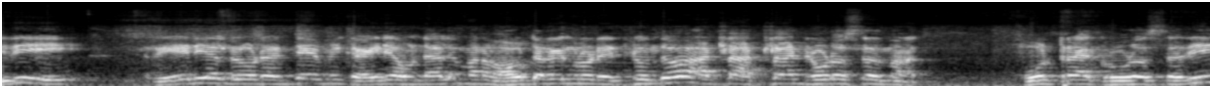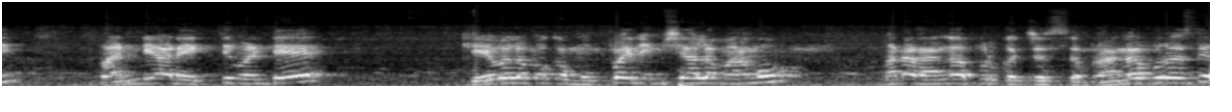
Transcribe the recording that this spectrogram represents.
ఇది రేడియల్ రోడ్ అంటే మీకు ఐడియా ఉండాలి. మనం అవుటర్ రింగ్ రోడ్ ఎట్లుందో అట్లా అట్లాంటి రోడ్ వస్తుంది మనకు. ఫోర్ ట్రాక్ రోడ్ వస్తుంది. బండి ఆడ ఎక్తివంటే కేవలం ఒక ముప్పై నిమిషాల్లో మనము మన రంగాపూర్కి వచ్చేస్తాం. రంగాపూర్ వస్తే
